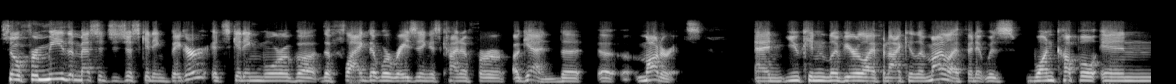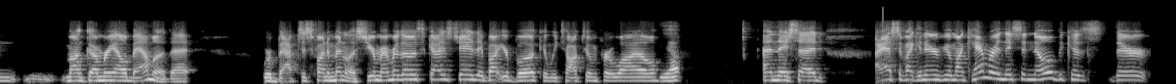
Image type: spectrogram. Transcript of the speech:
so for me the message is just getting bigger. It's getting more of a the flag that we're raising is kind of for again the uh, moderates. And you can live your life and i can live my life. And it was one couple in montgomery alabama that were baptist fundamentalists. You remember those guys jay? They bought your book and we talked to them for a while. Yep. And they said I asked if I could interview them on camera, and they said no because their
